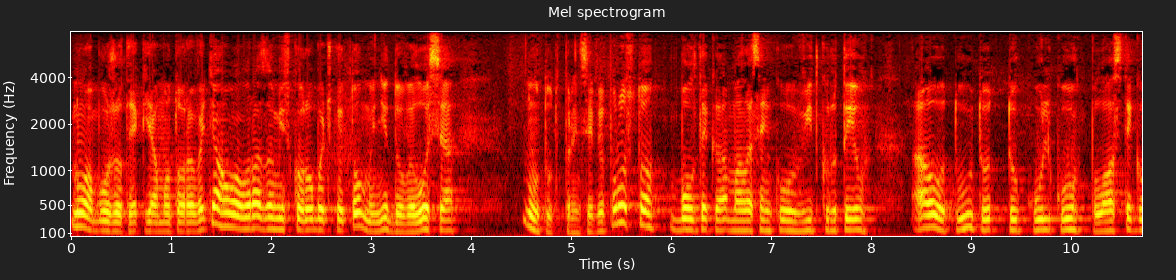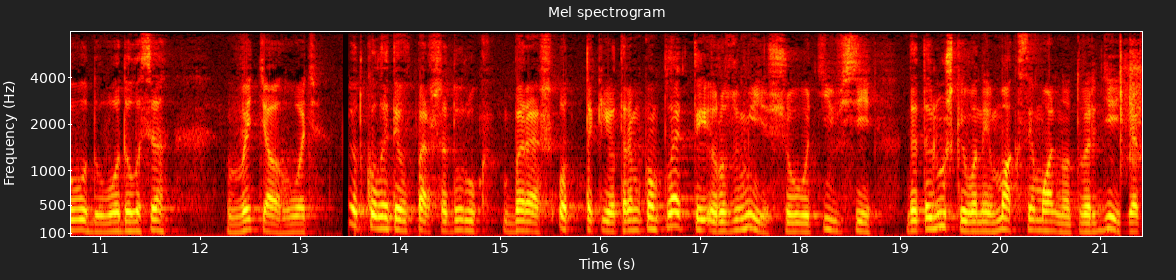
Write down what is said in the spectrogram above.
Ну або ж от як я мотора витягував разом із коробочкою, то мені довелося. Ну тут, в принципі, просто болтика малесенького відкрутив, а отут от ту кульку пластикову доводилося витягувати. І от коли ти вперше до рук береш от такий от ремкомплект, ти розумієш, що ті всі деталюшки вони максимально тверді, як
